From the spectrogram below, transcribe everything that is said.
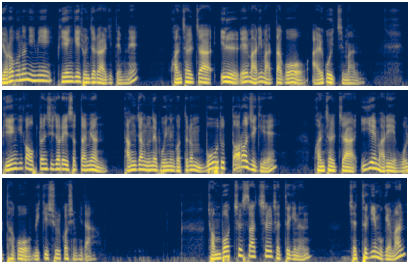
여러분은 이미 비행기의 존재를 알기 때문에 관찰자 1의 말이 맞다고 알고 있지만 비행기가 없던 시절에 있었다면 당장 눈에 보이는 것들은 모두 떨어지기에 관찰자 2의 말이 옳다고 믿기 쉬울 것입니다. 전보 747 제트기는 제트기 무게만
